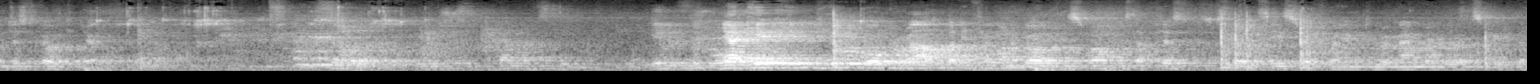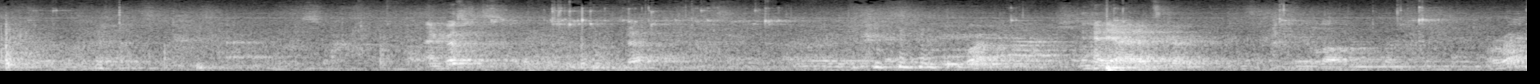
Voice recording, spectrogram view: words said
and just go together. So, you just come and speak. Give us the Yeah, he, he, he will walk around, but if you want to go and smoke and stuff, just so it's easier for him to remember who to speak to. And questions? Good? What? Yeah, yeah, that's good. All right.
